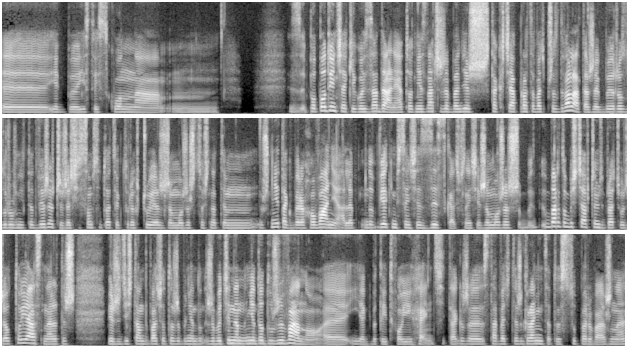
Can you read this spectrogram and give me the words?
y, jakby jesteś skłonna... Y, po podjęciu jakiegoś zadania, to nie znaczy, że będziesz tak chciała pracować przez dwa lata, że jakby rozróżnić te dwie rzeczy, że jeśli są sytuacje, w których czujesz, że możesz coś na tym, już nie tak wyrachowanie, ale no w jakimś sensie zyskać, w sensie, że możesz, bardzo byś chciała w czymś brać udział, to jasne, ale też, wiesz, gdzieś tam dbać o to, żeby, nie, żeby cię nie dodużywano e, i jakby tej twojej chęci, tak, że stawiać też granice, to jest super ważne,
